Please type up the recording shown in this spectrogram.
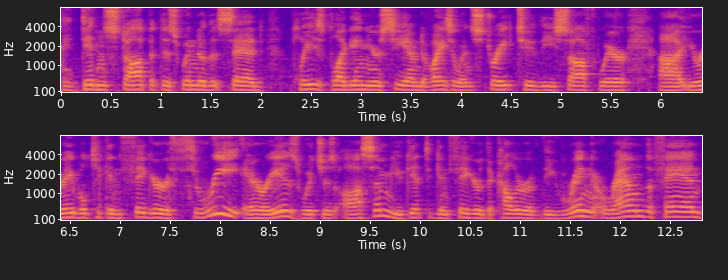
it didn't stop at this window that said please plug in your CM device. It went straight to the software. Uh, you're able to configure three areas, which is awesome. You get to configure the color of the ring around the fan.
